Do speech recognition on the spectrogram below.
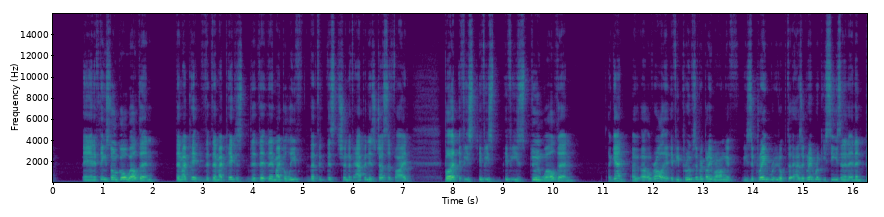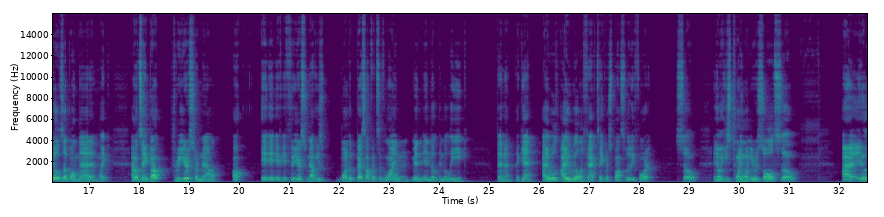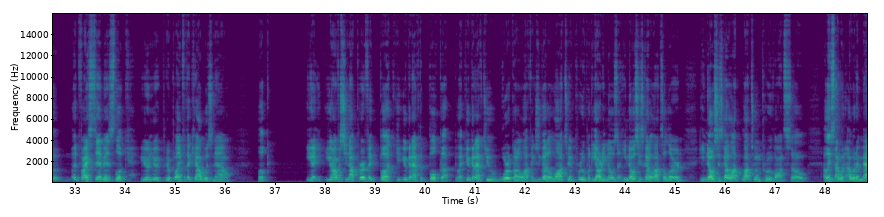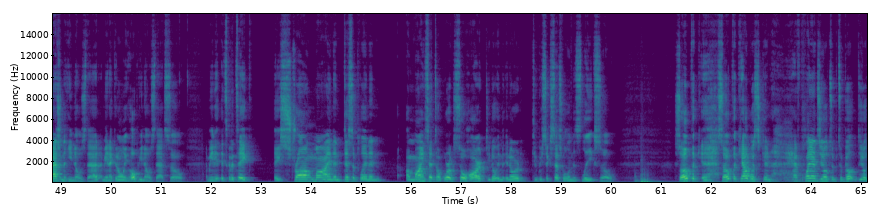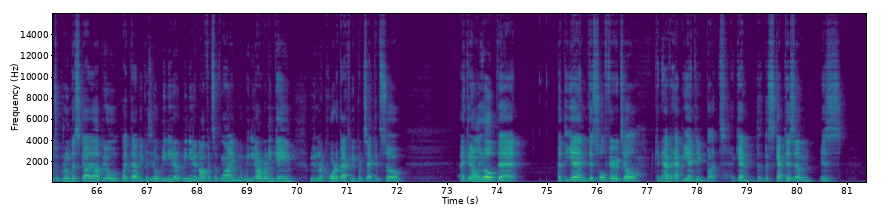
and if things don't go well, then then my pick then my pick is then my belief that this shouldn't have happened is justified but if he's if he's if he's doing well, then again, uh, overall, if he proves everybody wrong, if he's a great you know has a great rookie season and, and then builds up on that, and like I would say about three years from now, uh, if, if three years from now he's one of the best offensive linemen in the in the league, then uh, again, I will I will in fact take responsibility for it. So you know he's 21 years old, so I you know advice to him is look, you're you're, you're playing for the Cowboys now. Look, yeah, you're obviously not perfect, but you're gonna have to bulk up. Like you're gonna have to work on a lot of things. You got a lot to improve, but he already knows that. He knows he's got a lot to learn. He knows he's got a lot, lot to improve on. So at least I would, I would imagine that he knows that. I mean, I can only hope he knows that. So, I mean, it's gonna take a strong mind and discipline and a mindset to work so hard, you know, in, in order to be successful in this league. So, so I hope the, so I hope the Cowboys can have plans, you know, to, to build, you know, to groom this guy up, you know, like that because you know we need a we need an offensive line, we need our running game, we need our quarterback to be protected. So I can only hope that at the end this whole fairy tale can have a happy ending. But again, the, the skepticism is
